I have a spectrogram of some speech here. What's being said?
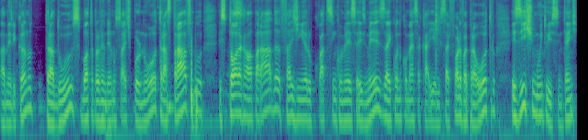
americano, traduz, bota para vender no site pornô, traz tráfego, estoura Nossa. aquela parada, faz dinheiro 4, 5 meses, 6 meses, aí quando começa a cair, ele sai fora, vai para outro. Existe muito isso, entende?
